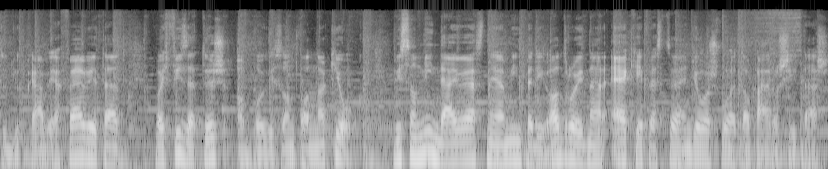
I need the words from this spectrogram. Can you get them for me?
tudjuk kb. a felvételt, vagy fizetős, abból viszont vannak jók. Viszont mind iOS-nél, mind pedig Androidnál elképesztően gyors volt a párosítás.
